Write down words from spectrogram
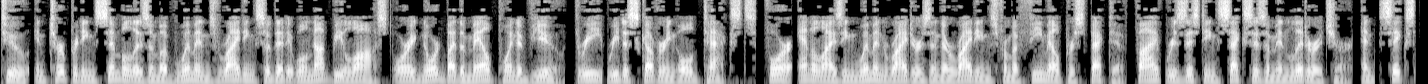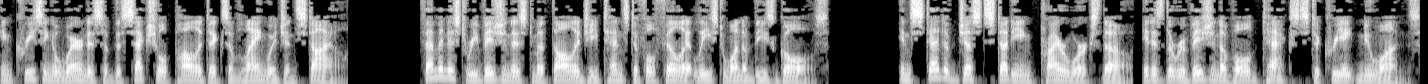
2 interpreting symbolism of women's writing so that it will not be lost or ignored by the male point of view, 3 rediscovering old texts, 4 analyzing women writers and their writings from a female perspective, 5 resisting sexism in literature, and 6 increasing awareness of the sexual politics of language and style. Feminist revisionist mythology tends to fulfill at least one of these goals. Instead of just studying prior works though, it is the revision of old texts to create new ones.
